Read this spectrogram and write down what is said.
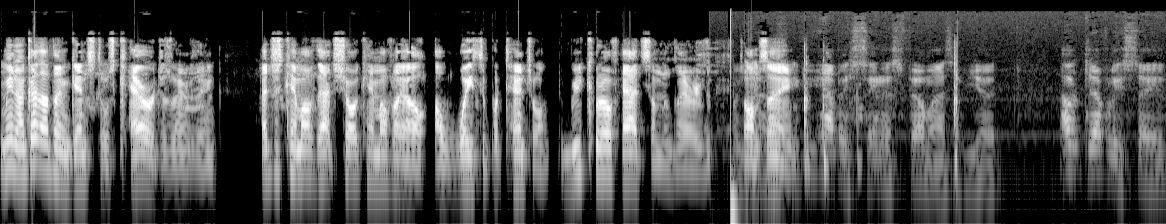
I mean, I got nothing against those characters or anything. I just came off that show. Came off like a, a waste of potential. We could have had something there. That's all yeah, I'm saying. If you haven't seen this film as of yet, I would definitely say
